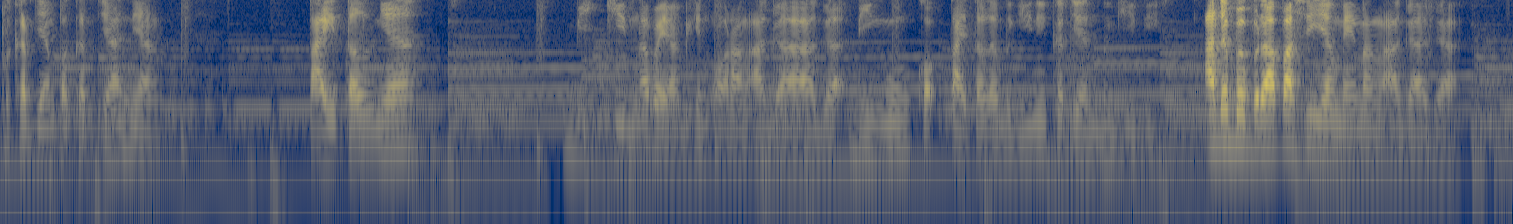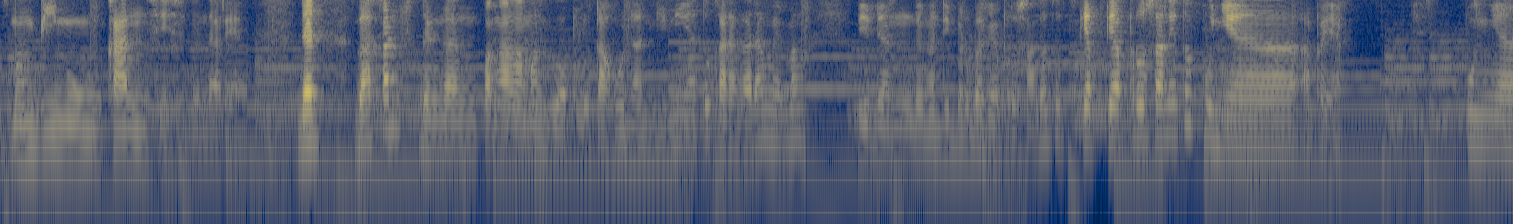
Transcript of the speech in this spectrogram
pekerjaan-pekerjaan yang titlenya bikin apa ya bikin orang agak-agak bingung kok title begini kerjaan begini. Ada beberapa sih yang memang agak-agak membingungkan sih sebenarnya. Dan bahkan dengan pengalaman 20 tahunan gini ya tuh kadang-kadang memang di dan dengan di berbagai perusahaan itu tiap-tiap perusahaan itu punya apa ya punya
